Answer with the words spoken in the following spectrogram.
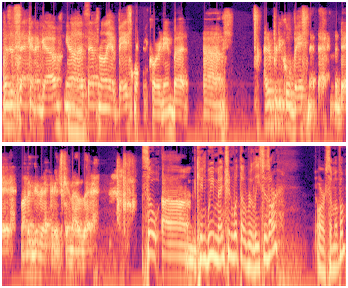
was a second ago. You know, that's definitely a basement recording, but um, I had a pretty cool basement back in the day. A lot of good records came out of there. So, Um, can we mention what the releases are, or some of them,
